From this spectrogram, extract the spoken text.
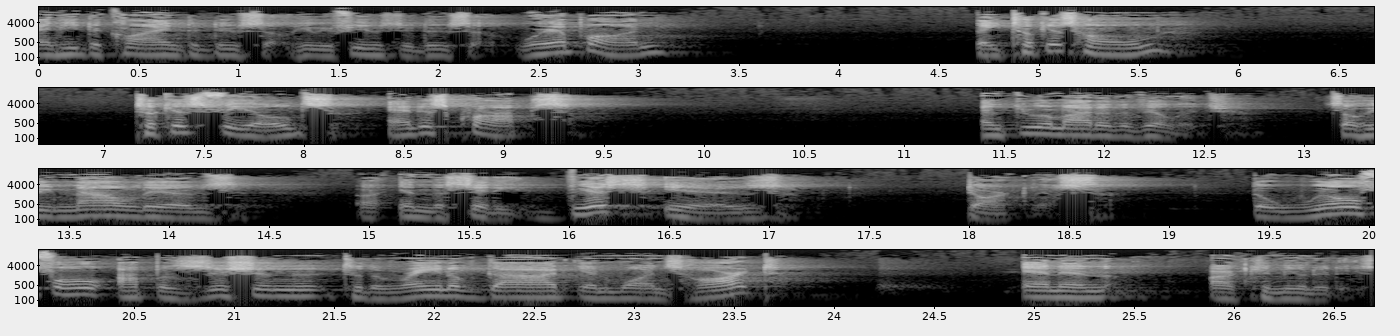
and he declined to do so. He refused to do so. Whereupon, they took his home, took his fields and his crops, and threw him out of the village. So he now lives uh, in the city. This is darkness. The willful opposition to the reign of God in one's heart and in our communities.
